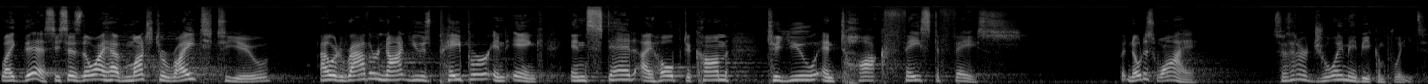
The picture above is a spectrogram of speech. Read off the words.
like this He says, Though I have much to write to you, I would rather not use paper and ink. Instead, I hope to come to you and talk face to face. But notice why. So that our joy may be complete.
